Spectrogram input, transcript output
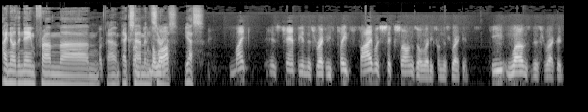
I know the name from um, um, XM from, and from Sirius. Yes. Mike has championed this record. He's played five or six songs already from this record. He loves this record,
